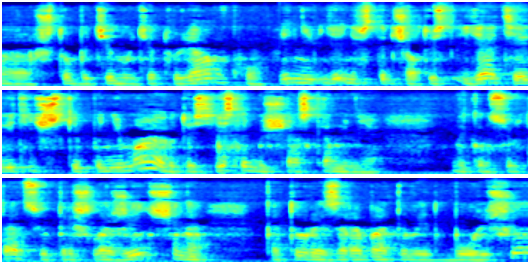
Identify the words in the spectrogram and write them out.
Э, чтобы тянуть эту лямку, я не, я не встречал. То есть я теоретически понимаю, то есть если бы сейчас ко мне на консультацию пришла женщина, которая зарабатывает больше,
